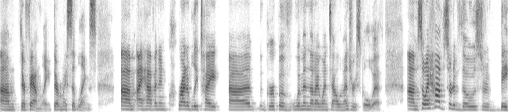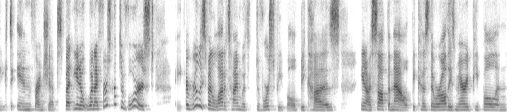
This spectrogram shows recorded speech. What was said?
Um, they're family, they're my siblings. Um, I have an incredibly tight uh, group of women that I went to elementary school with. Um, so I have sort of those sort of baked in friendships. But you know, when I first got divorced, I really spent a lot of time with divorced people because you know, I sought them out because there were all these married people and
